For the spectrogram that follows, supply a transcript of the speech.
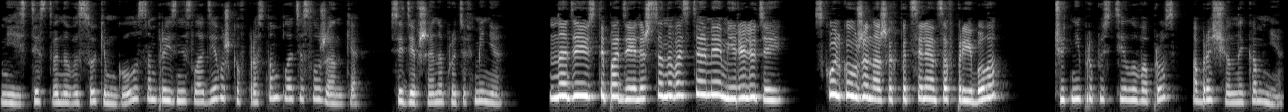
Неестественно высоким голосом произнесла девушка в простом платье служанки, сидевшая напротив меня. «Надеюсь, ты поделишься новостями о мире людей. Сколько уже наших подселенцев прибыло?» Чуть не пропустила вопрос, обращенный ко мне.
